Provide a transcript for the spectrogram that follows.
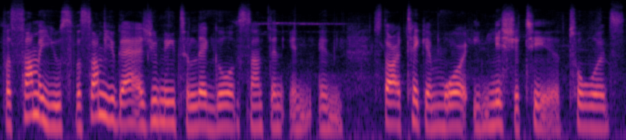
For some of you, for some of you guys, you need to let go of something and, and start taking more initiative towards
